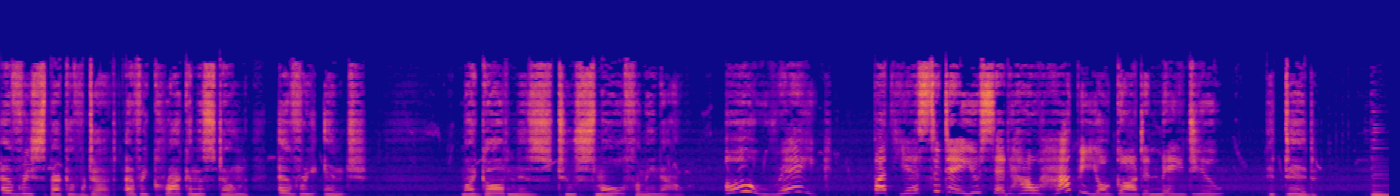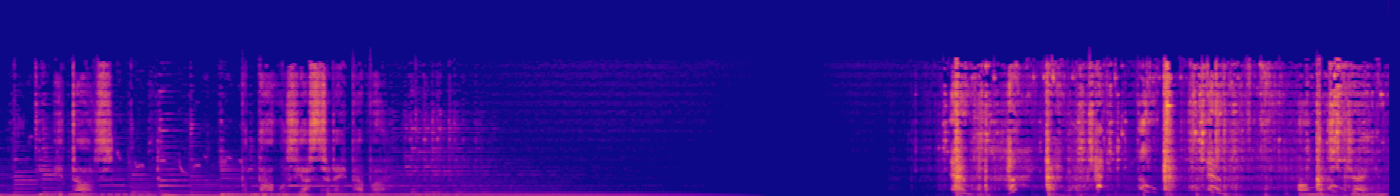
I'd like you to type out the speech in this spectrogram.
Every speck of dirt, every crack in the stone, every inch. My garden is too small for me now. Oh, Rake. But yesterday you said how happy your garden made you. It did. It does. But that was yesterday, Pepper. Um, Jane,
